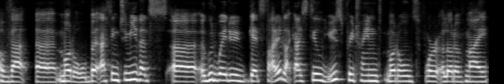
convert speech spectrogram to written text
of that uh, model. But I think to me, that's uh, a good way to get started. Like I still use pre-trained models for a lot of my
